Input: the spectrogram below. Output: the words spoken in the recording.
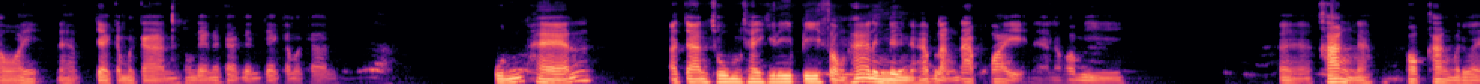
ร้อยนะครับ แจกกรรมการ ทองแดงหน้ากากเงินแจกกรรมการขุนแผน อาจารย์ชุมชัยคีรีปีสองห้าหนึ่งหนึ่งนะครับ หลังดาบไขว้นะแล้วก็มี เอ่อข้างนะพอกข้างมาด้วย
